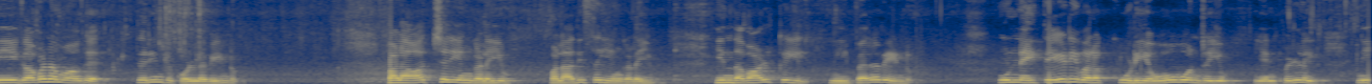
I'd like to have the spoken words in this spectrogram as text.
நீ கவனமாக தெரிந்து கொள்ள வேண்டும். பல ஆச்சரியங்களையும் பல அதிசயங்களையும் இந்த வாழ்க்கையில் நீ பெற வேண்டும். உன்னை தேடி வரக்கூடிய ஒவ்வொன்றையும் என் பிள்ளை நீ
